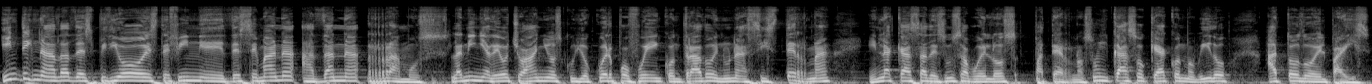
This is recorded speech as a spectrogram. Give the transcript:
Indignada despidió este fin eh, de semana a Dana Ramos, la niña de ocho años cuyo cuerpo fue encontrado en una cisterna en la casa de sus abuelos paternos, un caso que ha conmovido a todo el país.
